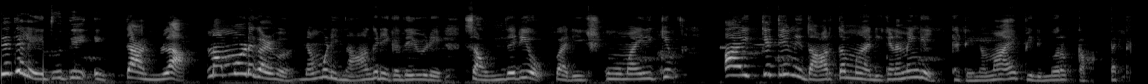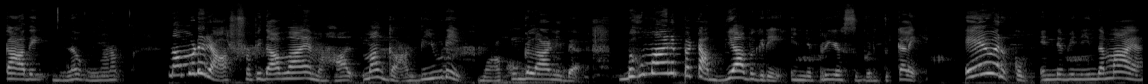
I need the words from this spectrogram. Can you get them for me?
ഇതിലേത്വത്തിൽ എത്താനുള്ള നമ്മുടെ കഴിവ് നമ്മുടെ നാഗരികതയുടെ സൗന്ദര്യവും പരീക്ഷണവുമായിരിക്കും. ഐക്യത്തിന് യഥാർത്ഥമായിരിക്കണമെങ്കിൽ കഠിനമായ പിരിമുറക്കപ്പെക്കാതെ നിലകൊള്ളണം. നമ്മുടെ രാഷ്ട്രപിതാവായ മഹാത്മാഗാന്ധിയുടെ വാക്കുകളാണിത്. ബഹുമാനപ്പെട്ട അധ്യാപകരെ എന്റെ പ്രിയ സുഹൃത്തുക്കളെ ഏവർക്കും എന്റെ വിനീതമായ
